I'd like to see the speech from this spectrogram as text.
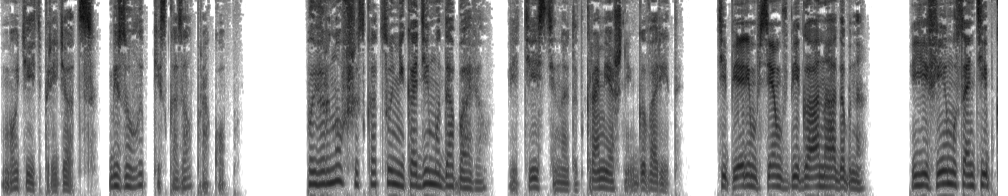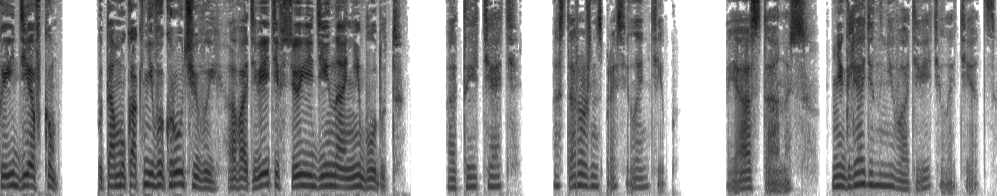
«Будить придется», — без улыбки сказал Прокоп. Повернувшись к отцу Никодиму, добавил. «Ведь истину этот кромешник говорит. Теперь им всем в бега надобно. Ефиму с Антипкой и девкам, потому как не выкручивай, а в ответе все едино они будут». «А ты, тять?» — осторожно спросил Антип. «Я останусь», — не глядя на него, ответил отец.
